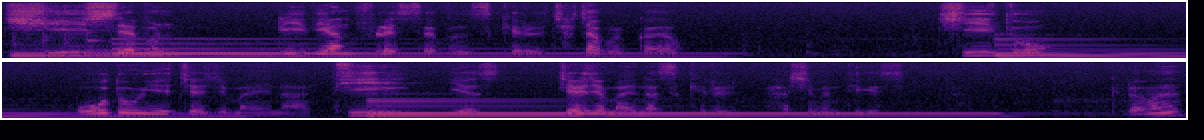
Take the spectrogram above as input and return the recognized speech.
G7 리디안 플랫 세븐 스케일을 찾아볼까요? G도 5도의 재즈 마이너 D의 재즈 마이너 스케일을 하시면 되겠습니다. 그러면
